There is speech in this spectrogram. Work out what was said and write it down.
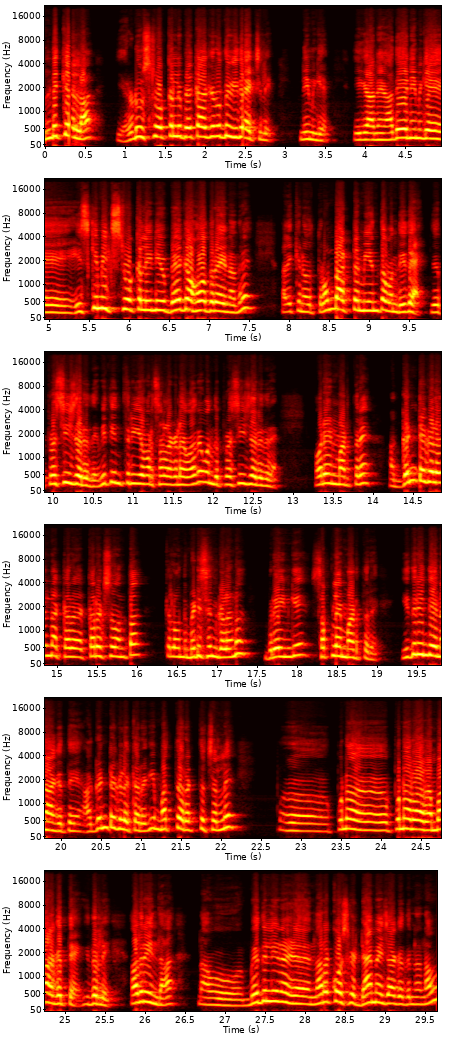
ಒಂದಕ್ಕೆ ಅಲ್ಲ, ಎರಡು ಸ್ಟ್ರೋಕಲ್ಲಿ ಬೇಕಾಗಿರೋದು ಇದೆ ಆ್ಯಕ್ಚುಲಿ ನಿಮಗೆ. ಈಗ ಅದೇ ನಿಮಗೆ ಇಸ್ಕಿಮಿಕ್ ಸ್ಟ್ರೋಕಲ್ಲಿ ನೀವು ಬೇಗ ಹೋದರೆ ಏನಂದರೆ ಅದಕ್ಕೆ ನಾವು ಥ್ರೊಂಬ್ಯಾಕ್ಟಮಿ ಅಂತ ಒಂದು ಇದೆ ಇದು ಪ್ರೊಸೀಜರ್ ಇದೆ. ವಿತಿನ್ ತ್ರೀ ಅವರ್ಸ್ ಒಳಗಡೆ ಹೋದರೆ ಒಂದು ಪ್ರೊಸೀಜರ್ ಇದೆ. ಅವ್ರೇನು ಮಾಡ್ತಾರೆ? ಆ ಗಂಟೆಗಳನ್ನು ಕರ ಕರಗಿಸುವಂಥ ಕೆಲವೊಂದು ಮೆಡಿಸಿನ್ಗಳನ್ನು ಬ್ರೈನ್ಗೆ ಸಪ್ಲೈ ಮಾಡ್ತಾರೆ. ಇದರಿಂದ ಏನಾಗುತ್ತೆ? ಆ ಗಂಟೆಗಳ ಕರಗಿ ಮತ್ತೆ ರಕ್ತ ಚಲನೆ ಪುನಃ, ಪುನರಾರಂಭ ಆಗುತ್ತೆ ಇದರಲ್ಲಿ. ಅದರಿಂದ ನಾವು ಮೆದುಳಿನ ನರಕೋಶಗಳು ಡ್ಯಾಮೇಜ್ ಆಗೋದನ್ನು ನಾವು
